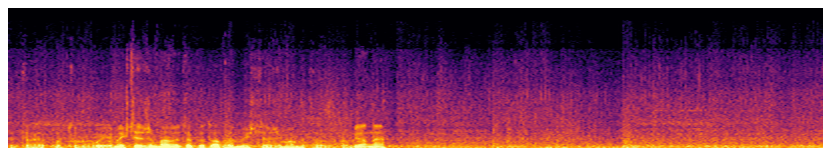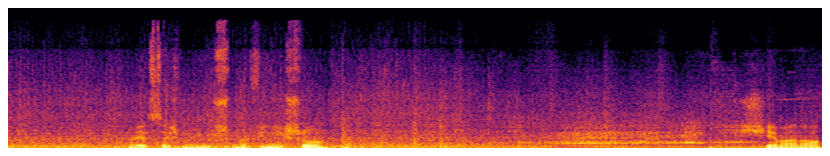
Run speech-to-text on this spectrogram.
się trochę poturbuję. Myślę, że mamy to gotowe. Myślę, że mamy to zrobione. Jesteśmy już na finiszu. Siemano.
